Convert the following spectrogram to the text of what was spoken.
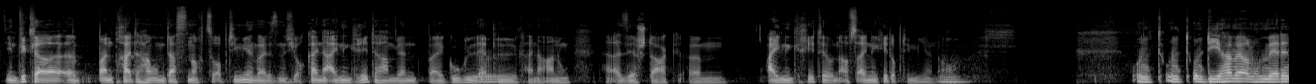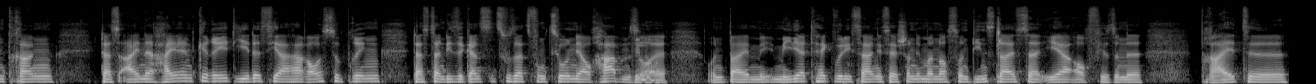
die die Entwicklerbandbreite haben, um das noch zu optimieren, weil das natürlich auch keine eigenen Geräte haben, während bei Google, Apple, keine Ahnung, da sehr stark ähm, eigene Geräte und aufs eigene Gerät optimieren auch. Und, und, und die haben ja auch noch mehr den Drang, das eine High-End-Gerät jedes Jahr herauszubringen, das dann diese ganzen Zusatzfunktionen ja auch haben Genau. soll. Und bei Me- MediaTek würde ich sagen, ist ja schon immer noch so ein Dienstleister eher auch für so eine breite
